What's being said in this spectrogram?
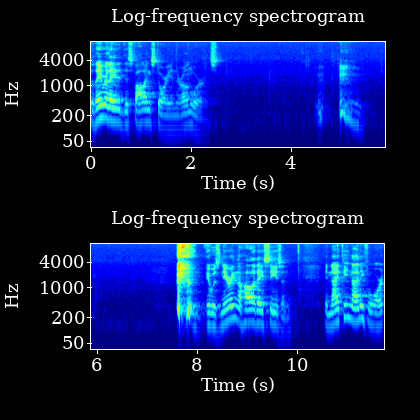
So they related this following story in their own words. it was nearing the holiday season. In 1994,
